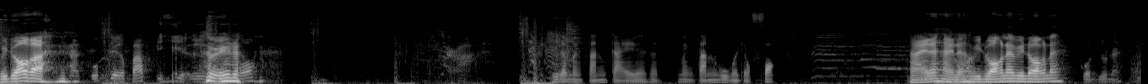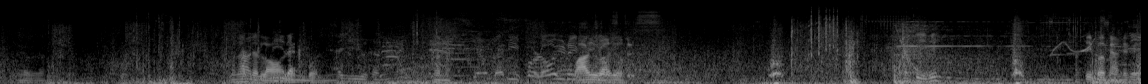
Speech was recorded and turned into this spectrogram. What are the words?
วิดวอล์กอะหักปุ๊บเจอปั๊บไอ้เหี้ยเออเฮ้ยนะ วอล์กที่แล้วแม่งตันไก่ด้วยสัตว์แม่งตันกูมันจะฟอกหายนะหายนะวิดวอล์กนะวิดวอล์กนะกดอยู่นะเออมันน่าจะรอเล่นบนถ้ายืนอยู่แถวนี้นั่นน่ะ Get ready for Irish Wow, you are, you. justice. สติดิตีเปิดแมวได้เลย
